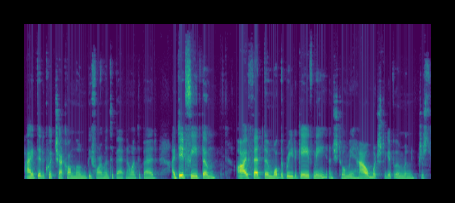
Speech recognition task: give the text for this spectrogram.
I did a quick check on them before I went to bed, and I went to bed. I did feed them. I fed them what the breeder gave me, and she told me how much to give them and just,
